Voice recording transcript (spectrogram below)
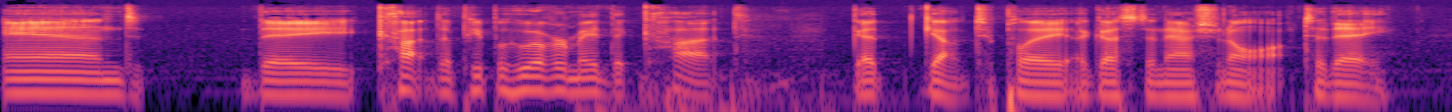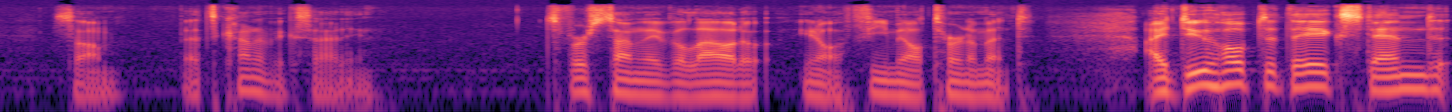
and they cut the people whoever made the cut get got to play Augusta National today, so that's kind of exciting. It's the first time they've allowed a you know a female tournament. I do hope that they extend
